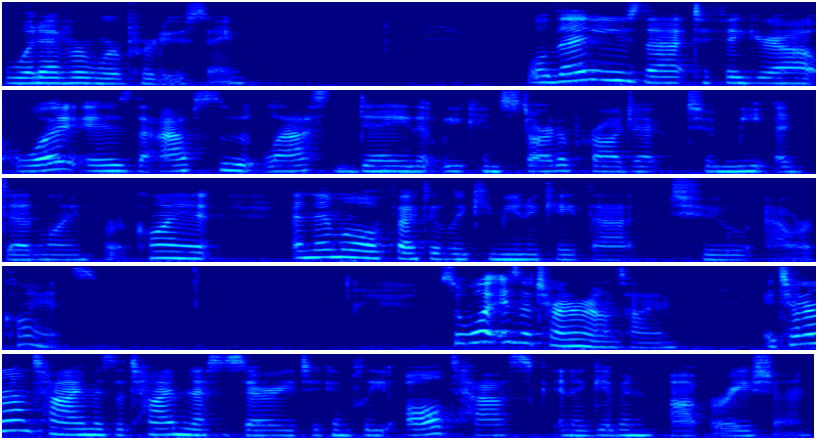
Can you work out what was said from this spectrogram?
whatever we're producing. We'll then use that to figure out what is the absolute last day that we can start a project to meet a deadline for a client, and then we'll effectively communicate that to our clients. So what is a turnaround time? A turnaround time is the time necessary to complete all tasks in a given operation.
